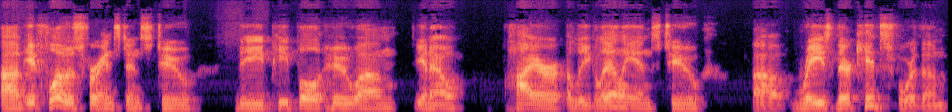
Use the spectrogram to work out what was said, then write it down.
Um, it flows, for instance, to the people who, um, you know, hire illegal aliens to uh, raise their kids for them,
